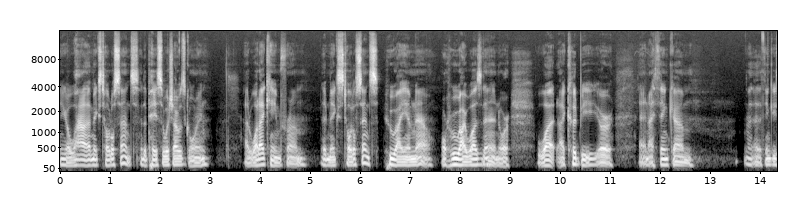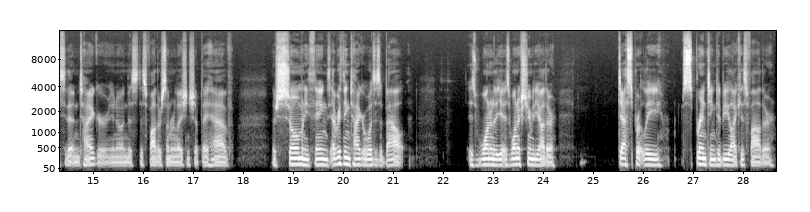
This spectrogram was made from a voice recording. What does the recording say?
and you go wow that makes total sense. At the pace at which i was going at what i came from it makes total sense who i am now or who i was then or what i could be or and i think um I think you see that in Tiger, you know, in this this father son relationship they have. There's so many things. Everything Tiger Woods is about is one or the is one extreme or the other. Desperately sprinting to be like his father,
